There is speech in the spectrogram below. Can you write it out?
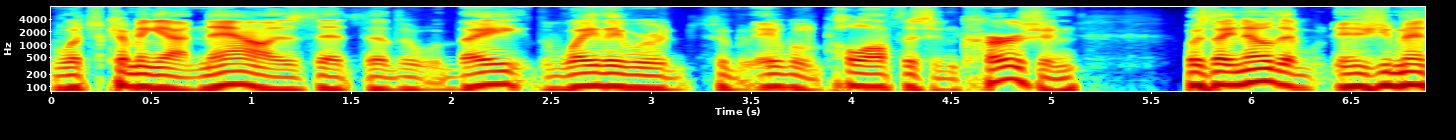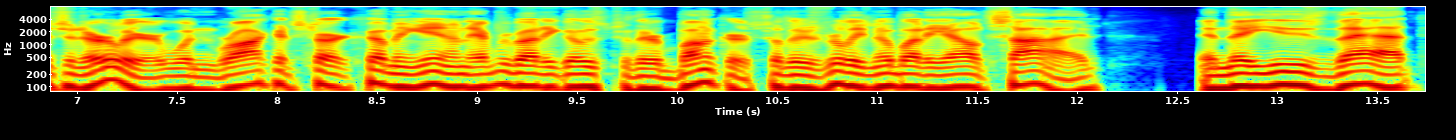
what's coming out now is that the, the they the way they were to able to pull off this incursion was they know that as you mentioned earlier, when rockets start coming in, everybody goes to their bunkers, so there's really nobody outside and they use that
